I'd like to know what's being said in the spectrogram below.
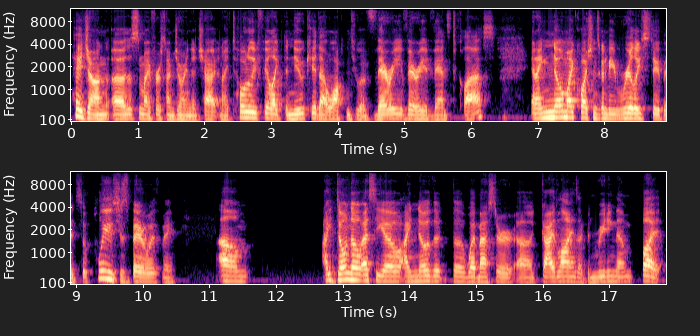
Hey, John, uh, this is my first time joining the chat, and I totally feel like the new kid that walked into a very, very advanced class. And I know my question is going to be really stupid, so please just bear with me. Um, I don't know SEO. I know that the webmaster uh, guidelines, I've been reading them, but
